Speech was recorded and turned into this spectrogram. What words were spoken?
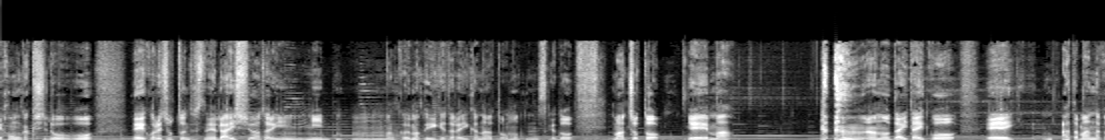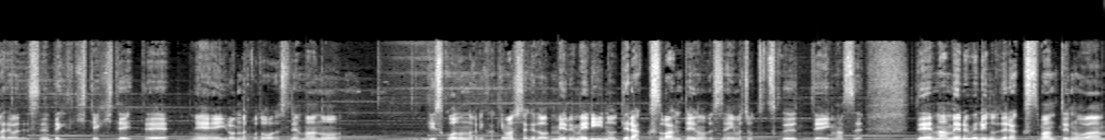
え本格始動を、えこれちょっとですね、来週あたりに、ん、なんかうまくいけたらいいかなと思ってるんですけど、まあちょっと、えー、まあ、あの、大体こう、えー、頭の中ではですね、できてきていて、えー、いろんなことをですね、まあ、あの、 Discord の中に書きましたけど、メルメリーのデラックス版っていうのをですね、今ちょっと作っています。で、まあ、メルメリーのデラックス版っていうのは、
